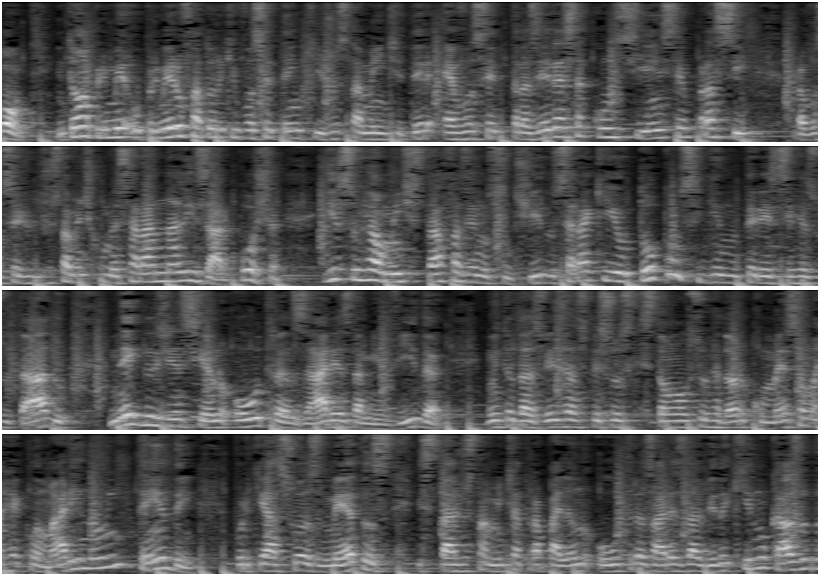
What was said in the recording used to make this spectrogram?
Bom, então o primeiro fator que você tem que justamente ter é você trazer essa consciência para si, para você justamente começar a analisar, poxa, isso realmente está fazendo sentido? Será que eu estou conseguindo ter esse resultado negligenciando outras áreas da minha vida? Muitas das vezes as pessoas que estão ao seu redor começam a reclamar e não entendem, porque as suas metas estão justamente atrapalhando outras áreas da vida que no caso,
